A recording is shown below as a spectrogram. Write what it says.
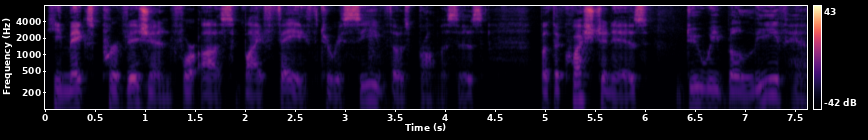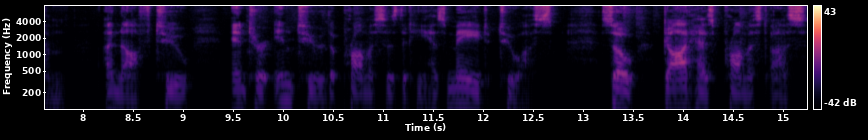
He makes provision for us by faith to receive those promises. But the question is, do we believe Him enough to enter into the promises that He has made to us. So God has promised us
